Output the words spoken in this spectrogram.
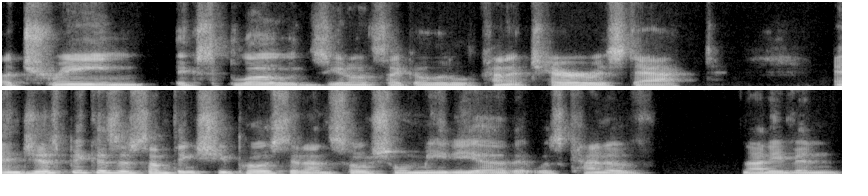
a train explodes. You know, it's like a little kind of terrorist act. And just because of something she posted on social media that was kind of not even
